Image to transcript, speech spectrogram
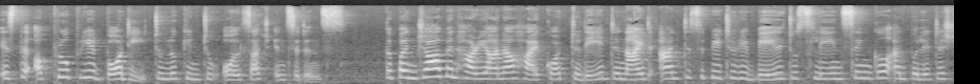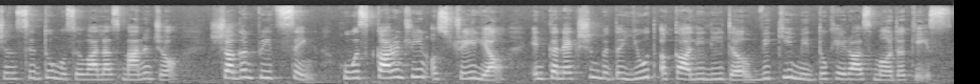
is the appropriate body to look into all such incidents. The Punjab and Haryana High Court today denied anticipatory bail to slain singer and politician Sidhu Moosewala's manager Shaganpreet Singh, who is currently in Australia in connection with the Youth Akali leader Vicky Middukhera's murder case.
